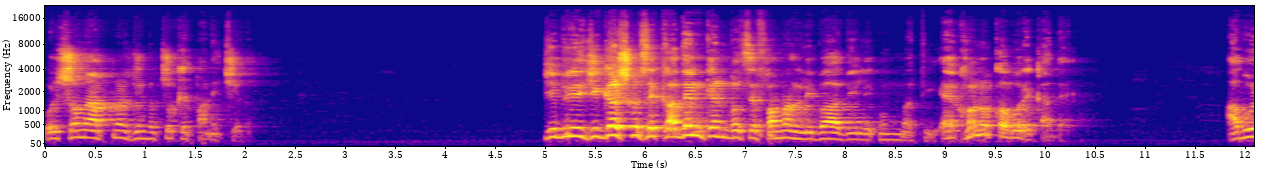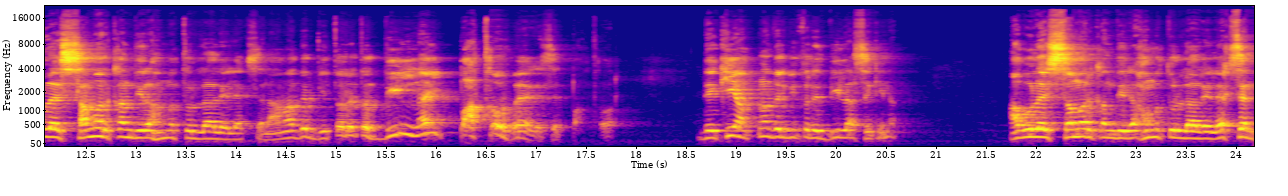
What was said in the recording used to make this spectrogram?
ওই সময় আপনার জন্য চোখে পানি ছিল। জিবরিল জিজ্ঞাসা করছে, কাঁদেন কেন? বলছে উম্মতি। এখনও কবরে কাঁদে। আবুল সামরকান্দি রহমতুল্লাহ লেখছেন, আমাদের ভিতরে তো দিল নাই, পাথর হয়ে গেছে, পাথর। দেখি আপনাদের ভিতরে দিল আছে কিনা? আবুল সামরকান্দি রহমতুল্লাহ লেখছেন,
